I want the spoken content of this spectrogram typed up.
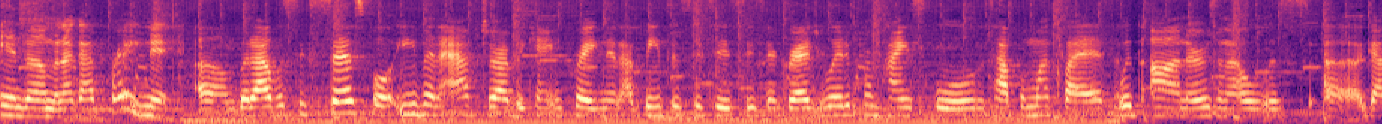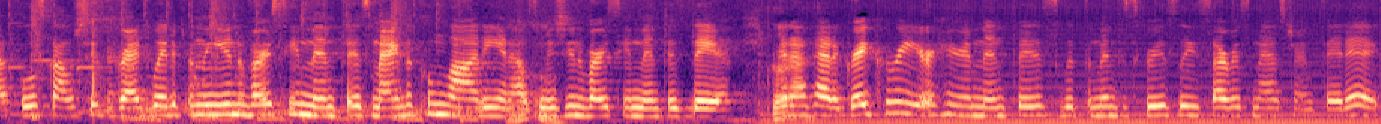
And, um, and I got pregnant. Um, but I was successful even after I became pregnant. I beat the statistics. I graduated from high school, the top of my class, with honors, and I was uh, got a full scholarship. I graduated from the University of Memphis, magna cum laude, and I was Miss University of Memphis there. Okay. And I've had a great career here in Memphis with the Memphis Grizzlies, ServiceMaster, and FedEx.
